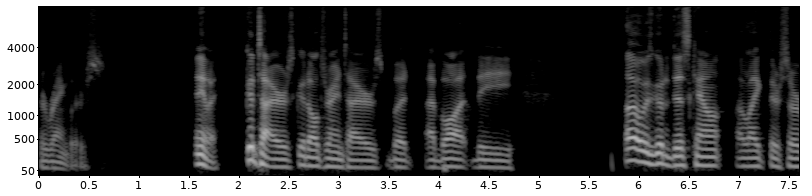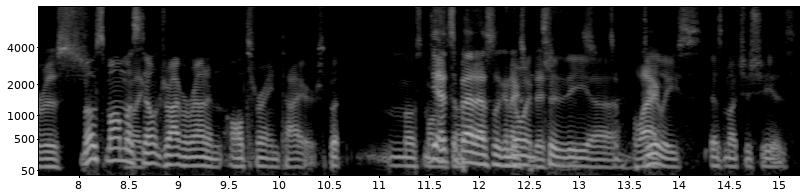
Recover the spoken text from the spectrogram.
They're Wranglers. Anyway, good tires, good all terrain tires. But I bought the. I always go to discount. I like their service. most mamas like- don't drive around in all terrain tires, but most mamas yeah, it's a badass looking going expedition. to the uh, it's a black lease as much as she is.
